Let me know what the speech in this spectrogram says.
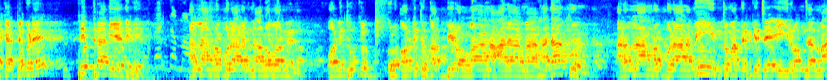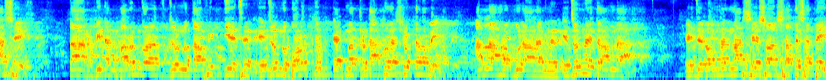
এক একটা করে ফিতরা দিয়ে দিবে। আল্লাহ রাব্বুল আলামিন আলো বলেন অলিতুকাব্বিরুল্লাহ আলা মা হাদাকুম। আর আল্লাহ রাব্বুল আলামিন তোমাদেরকে যে এই রমজান মাসে তার বিধান পালন করার জন্য তাওফিক দিয়েছেন, এই জন্য বরত্ব একমাত্র কার প্রকাশ করতে হবে? আল্লাহ রাব্বুল আলামিনের। এজন্যই তো আমরা এই যে রমজান মাস শেষ হওয়ার সাথে সাথেই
